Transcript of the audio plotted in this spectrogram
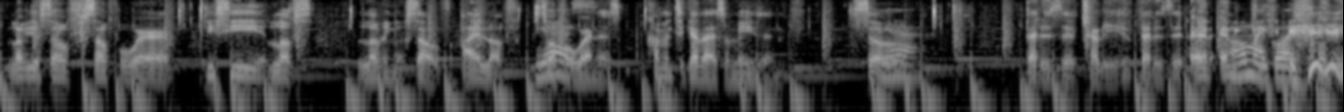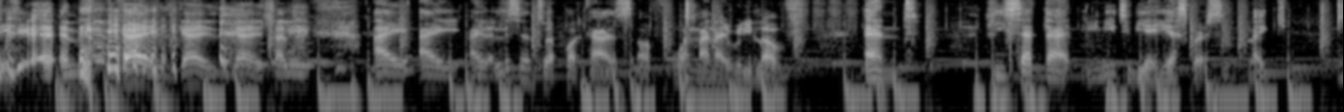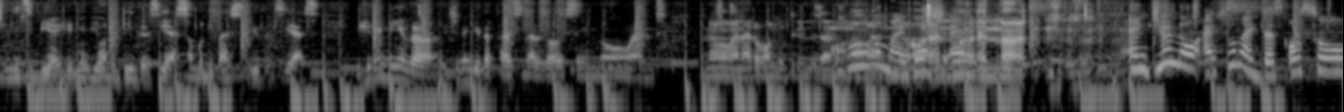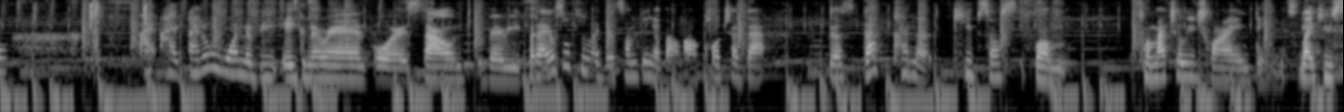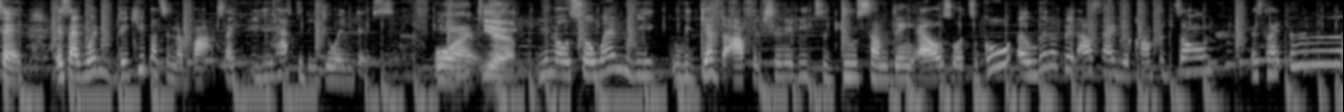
love yourself, self-aware. BC loves loving yourself. I love Yes. self-awareness. Coming together is amazing. So yeah that is it, Charlie. That is it. And and oh my god. And guys, guys, guys, Charlie, I I I listened to a podcast of one man I really love, and he said that you need to be a yes person. Like you need to be a maybe you want to do this, yes. Somebody wants to do this, yes. You shouldn't be in the you shouldn't be the person that is always saying no and no and I don't want to do this and no Oh and my no gosh, and, and- and not. And you know, I feel like there's also I, I, I don't want to be ignorant or sound very but I also feel like there's something about our culture that does that kind of keeps us from from actually trying things. Like you said, it's like when they keep us in a box, like you have to be doing this. Or yeah, you know so when we we get the opportunity to do something else or to go a little bit outside your comfort zone it's like uh,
